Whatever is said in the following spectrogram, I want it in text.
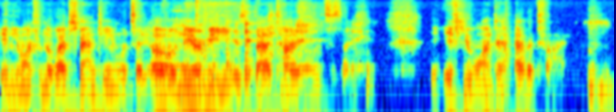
anyone from the web spam team would say, oh, Yeah. near me is a bad title. It's just like, if you want to have it, fine.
